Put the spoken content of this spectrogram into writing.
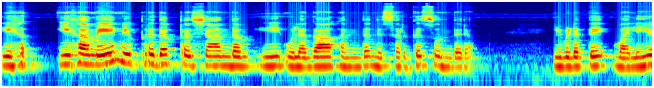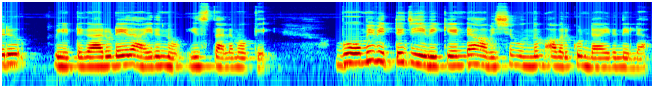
ഇഹ ഇഹമേ നിഭൃത പ്രശാന്തം ഈ ഉലകാഹന്ത നിസർഗസുന്ദരം. ഇവിടത്തെ വലിയൊരു വീട്ടുകാരുടേതായിരുന്നു ഈ സ്ഥലമൊക്കെ. ഭൂമി വിറ്റ് ജീവിക്കേണ്ട ആവശ്യമൊന്നും അവർക്കുണ്ടായിരുന്നില്ല.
